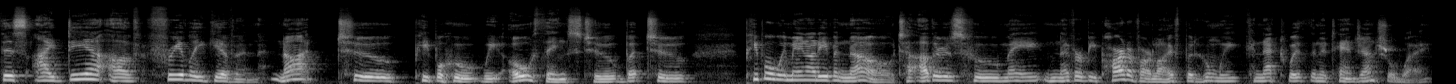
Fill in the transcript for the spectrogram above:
this idea of freely given, not to people who we owe things to, but to people we may not even know, to others who may never be part of our life, but whom we connect with in a tangential way.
